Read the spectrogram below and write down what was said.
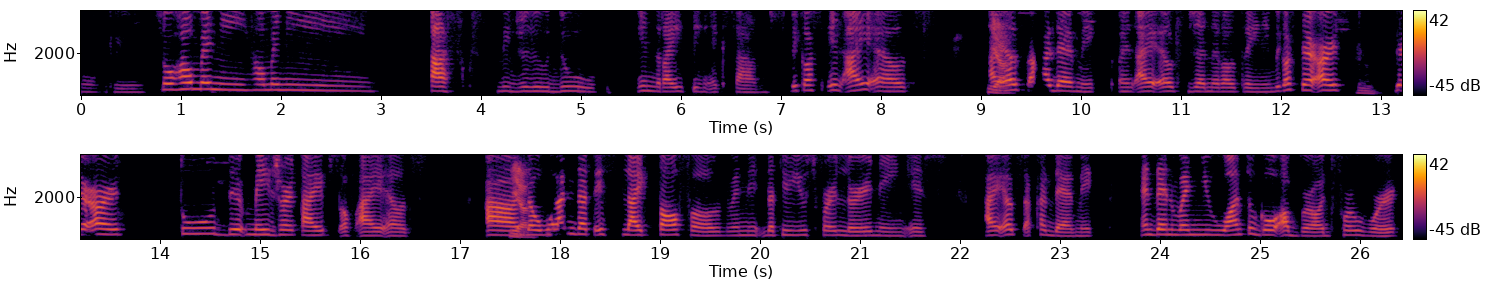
okay. So how many how many tasks did you do in writing exams? Because in IELTS, Yeah. IELTS academic and IELTS general training, because there are Mm. there are two major types of IELTS. Uh, Yeah. the one that is like TOEFL when it- that you use for learning is IELTS academic, and then when you want to go abroad for work,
